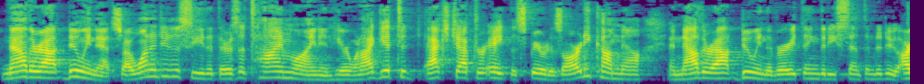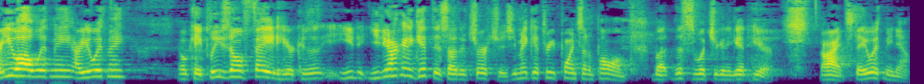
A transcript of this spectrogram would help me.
Now they're out doing that. So I wanted you to see that there's a timeline in here. When I get to Acts chapter 8, the Spirit has already come now, and now they're out doing the very thing that He sent them to do. Are you all with me? Are you with me? Okay, please don't fade here because you, you're not going to get this other churches. You may get three points in a poem, but this is what you're going to get here. All right, stay with me now.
